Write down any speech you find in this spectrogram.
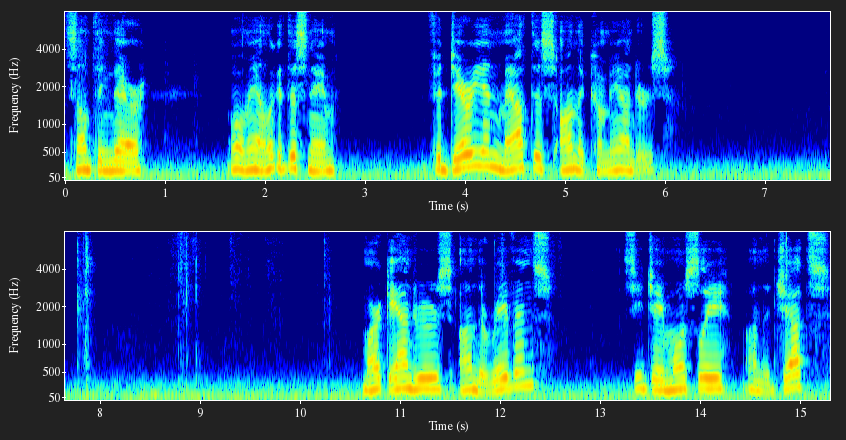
something there. Oh, man, look at this name. Phidarian Mathis on the Commanders. Mark Andrews on the Ravens. CJ Mosley on the Jets.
